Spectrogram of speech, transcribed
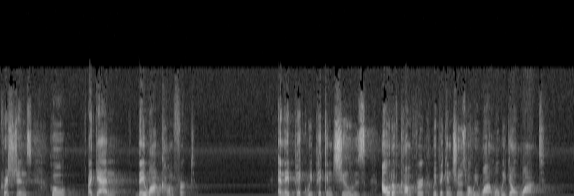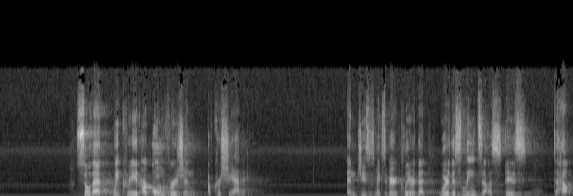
Christians who, again, they want comfort. And they pick, we pick and choose out of comfort, we pick and choose what we want, what we don't want. So that we create our own version of Christianity. And Jesus makes it very clear that where this leads us is to hell.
